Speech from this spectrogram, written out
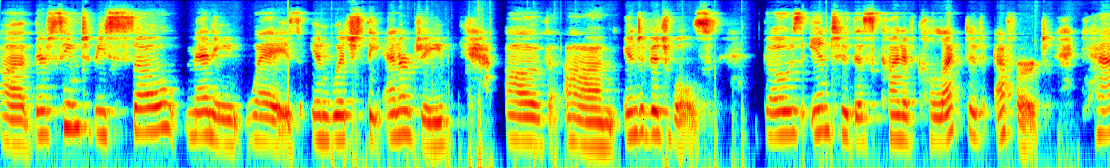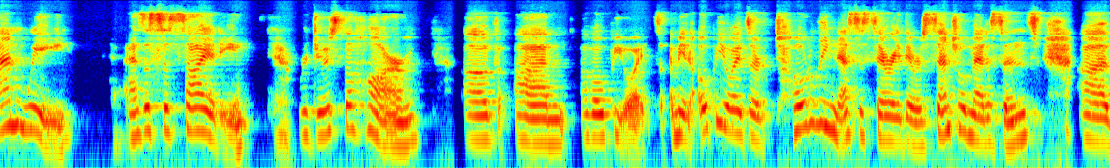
Uh, there seem to be so many ways in which the energy of um, individuals goes into this kind of collective effort. Can we, as a society, reduce the harm of um, of opioids. I mean, opioids are totally necessary. They're essential medicines. Uh,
